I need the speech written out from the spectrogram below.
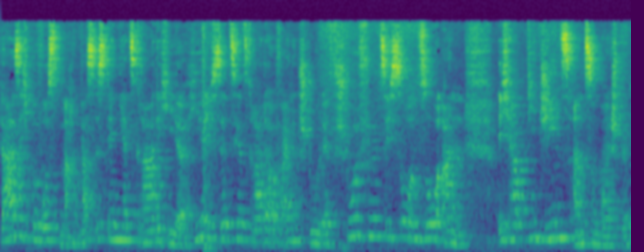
da sich bewusst machen, was ist denn jetzt gerade hier? Hier, ich sitze jetzt gerade auf einem Stuhl. Der Stuhl fühlt sich so und so an. Ich habe die Jeans an zum Beispiel.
